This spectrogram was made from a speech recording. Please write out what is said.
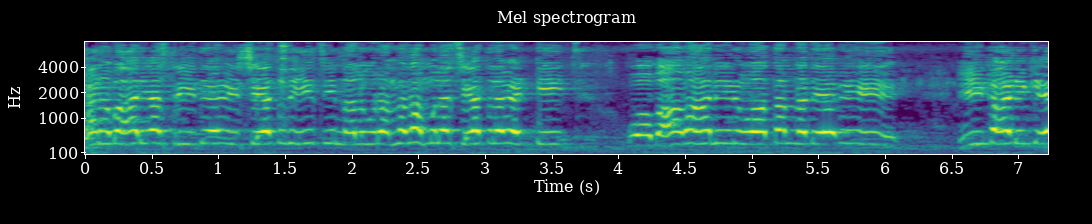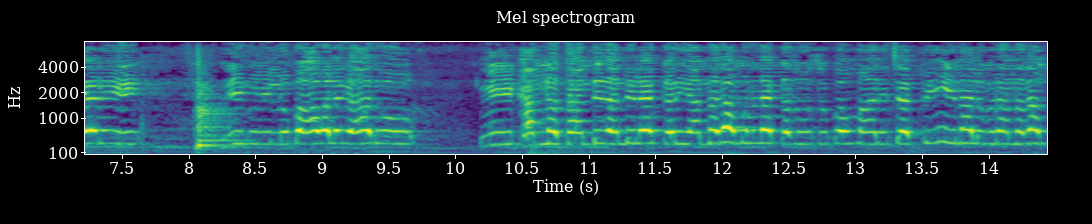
తన భార్య శ్రీదేవి చేతు తీసి నలుగురు అన్నదమ్ముల చేతులు పెట్టి ఓ బావా నేను ఓ దేవి ఈ కాడికేరి నీకు వీళ్ళు బావలు కాదు. నీ కన్న తండ్రి తండ్రి లెక్క నీ అన్నదమ్ముల లెక్క చూసుకోమ్మా అని చెప్పి నలుగురు అన్నదమ్ములు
